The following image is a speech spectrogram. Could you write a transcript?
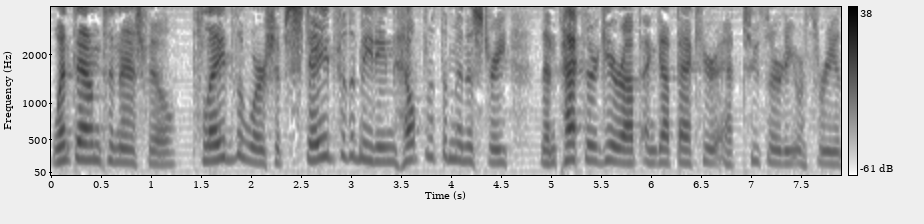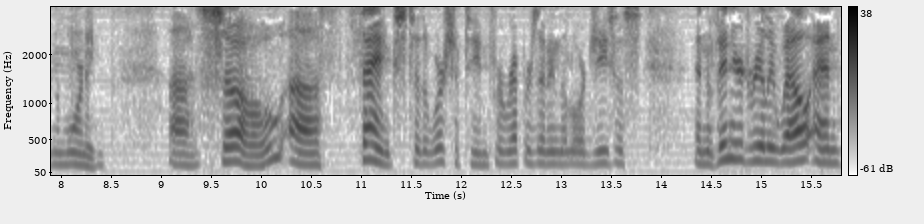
went down to Nashville, played the worship, stayed for the meeting, helped with the ministry, then packed their gear up and got back here at 2.30 or 3 in the morning. Uh, so, uh, thanks to the worship team for representing the Lord Jesus and the vineyard really well. And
